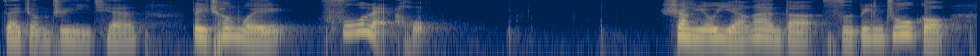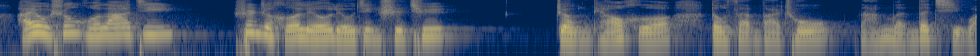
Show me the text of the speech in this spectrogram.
在整治以前被称为“夫来河”。上游沿岸的死病猪狗，还有生活垃圾，顺着河流流进市区，整条河都散发出难闻的气味。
